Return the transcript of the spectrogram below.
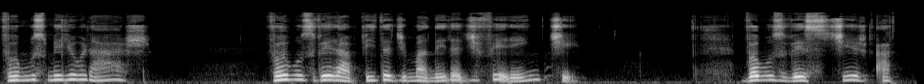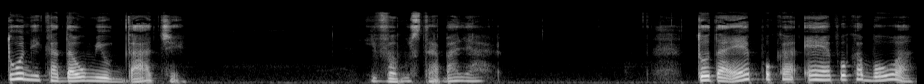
vamos melhorar, vamos ver a vida de maneira diferente Vamos vestir a túnica da humildade e vamos trabalhar. Toda época é época boa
